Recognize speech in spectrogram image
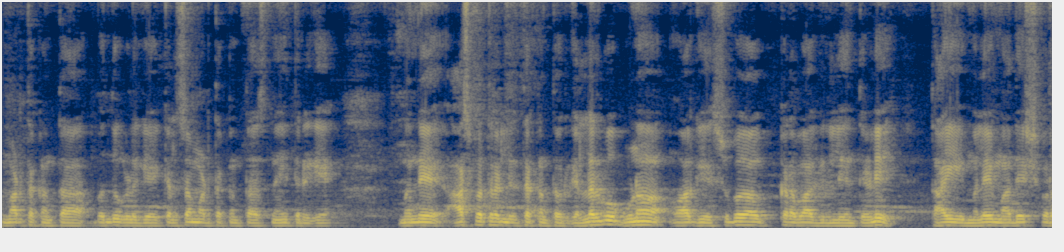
ಮಾಡ್ತಕ್ಕಂಥ ಬಂಧುಗಳಿಗೆ, ಕೆಲಸ ಮಾಡ್ತಕ್ಕಂಥ ಸ್ನೇಹಿತರಿಗೆ ಮೊನ್ನೆ ಆಸ್ಪತ್ರೆಯಲ್ಲಿರ್ತಕ್ಕಂಥವ್ರಿಗೆ ಎಲ್ಲರಿಗೂ ಗುಣವಾಗಿ, ಶುಭಕರವಾಗಿರಲಿ ಅಂತೇಳಿ ತಾಯಿ ಮಲೈ ಮಾದೇಶ್ವರ,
